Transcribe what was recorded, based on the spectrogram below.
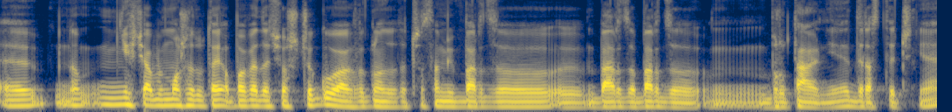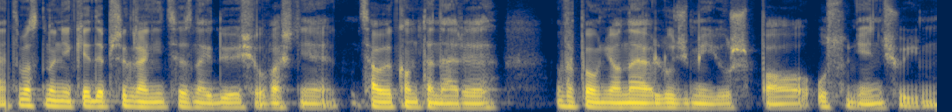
E, No, nie chciałbym może tutaj opowiadać o szczegółach, wygląda to czasami bardzo, e, bardzo, bardzo mm, brutalnie, drastycznie. Natomiast no, niekiedy przy granicy znajduje się właśnie całe kontenery wypełnione ludźmi już po usunięciu im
